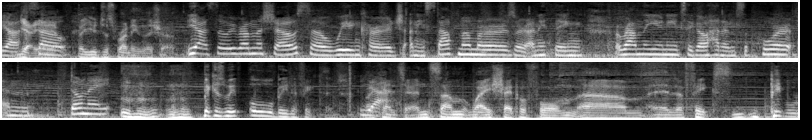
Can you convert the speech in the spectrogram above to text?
yeah, Yeah, so yeah, yeah. But you're just running the show. Yeah, so we run the show, so we encourage any staff members or anything around the uni to go ahead and support and donate. Because we've all been affected by Yeah. cancer in some way, shape, or form. Um, it affects people.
